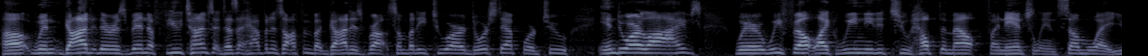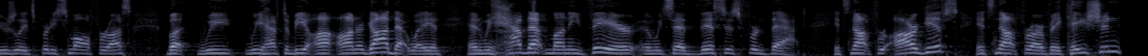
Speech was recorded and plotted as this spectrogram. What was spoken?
Uh, when God, there has been a few times, it doesn't happen as often, but God has brought somebody to our doorstep or to into our lives where we felt like we needed to help them out financially in some way. Usually it's pretty small for us, but we, we have to be uh, honor God that way. And, and we have that money there, and we said, this is for that. It's not for our gifts. It's not for our vacation.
